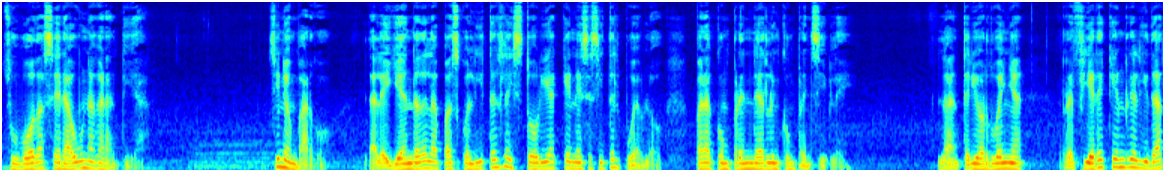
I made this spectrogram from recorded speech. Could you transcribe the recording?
su boda será una garantía. Sin embargo, la leyenda de la Pascualita es la historia que necesita el pueblo para comprender lo incomprensible. La anterior dueña refiere que en realidad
